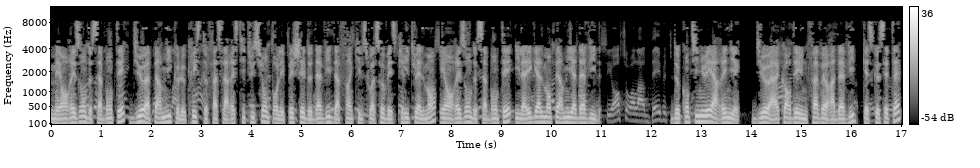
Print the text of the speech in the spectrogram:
Mais en raison de sa bonté, Dieu a permis que le Christ fasse la restitution pour les péchés de David afin qu'il soit sauvé spirituellement, et en raison de sa bonté, il a également permis à David de continuer à régner. Dieu a accordé une faveur à David, qu'est-ce que c'était?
